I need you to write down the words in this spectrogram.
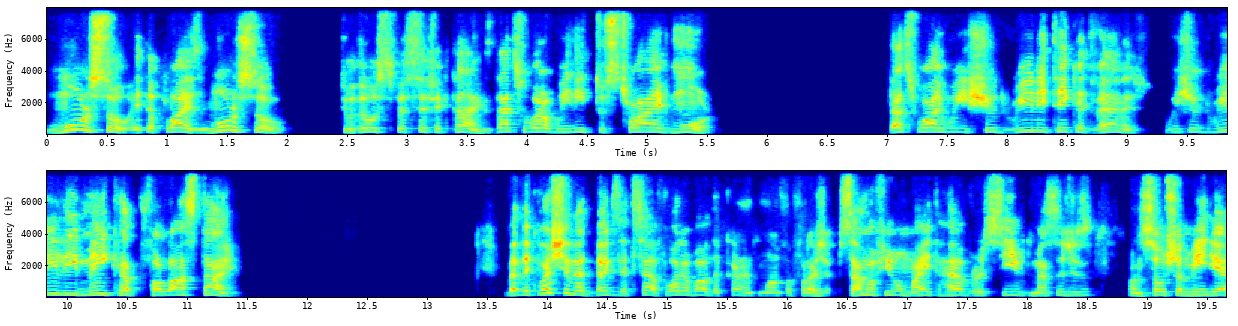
more so, it applies more so to those specific times. That's where we need to strive more. That's why we should really take advantage. We should really make up for lost time. But the question that begs itself, what about the current month of Rajab? Some of you might have received messages on social media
